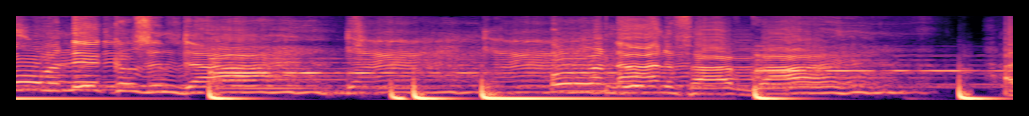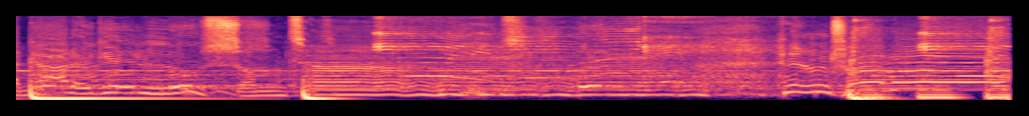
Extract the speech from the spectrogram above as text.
over nickels and dimes a nine to five grind. I gotta get loose sometimes. In trouble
